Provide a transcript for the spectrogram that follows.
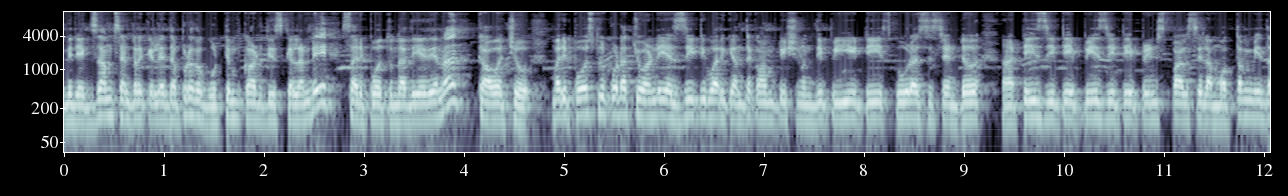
మీరు ఎగ్జామ్ సెంటర్కి వెళ్ళేటప్పుడు ఒక గుర్తింపు కార్డు తీసుకెళ్ళండి సరిపోతుంది. అది ఏదైనా కావచ్చు. మరి పోస్టులు కూడా చూడండి. ఎస్జిటి వారికి ఎంత కాంపిటీషన్ ఉంది? PET school assistant TGT PGT principals ఇలా మొత్తం మీద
